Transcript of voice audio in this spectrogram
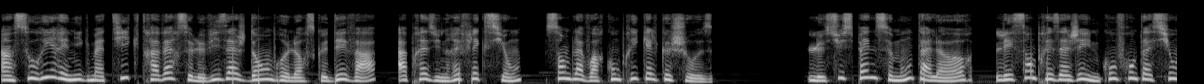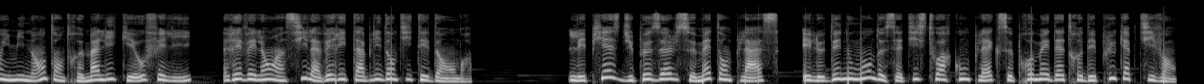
Un sourire énigmatique traverse le visage d'Ambre lorsque Deva, après une réflexion, semble avoir compris quelque chose. Le suspense monte alors, laissant présager une confrontation imminente entre Malik et Ophélie, révélant ainsi la véritable identité d'Ambre. Les pièces du puzzle se mettent en place, et le dénouement de cette histoire complexe promet d'être des plus captivants.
